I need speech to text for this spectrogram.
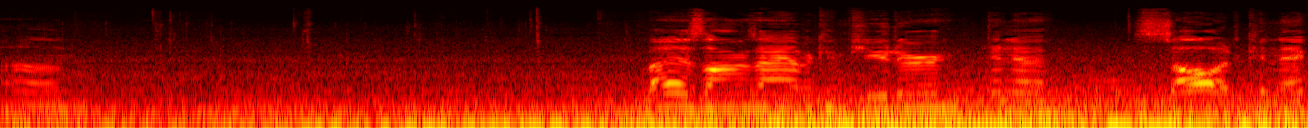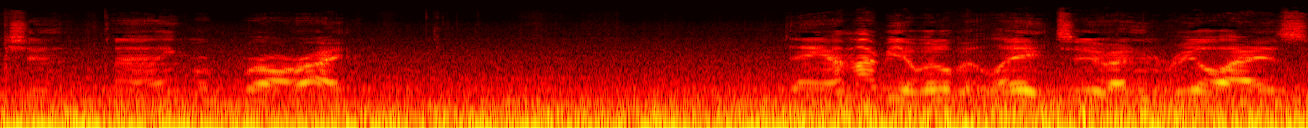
Um, but as long as I have a computer and a solid connection, then I think we're, we're all right. Dang, I might be a little bit late too. I didn't realize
